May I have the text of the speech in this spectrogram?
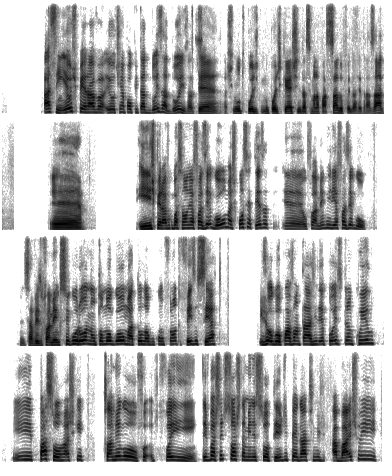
Assim, eu esperava, eu tinha palpitado 2 a 2 até, acho que no, outro pod, no podcast da semana passada, foi da retrasada. É, e esperava que o Barcelona ia fazer gol, mas com certeza é, o Flamengo iria fazer gol. Dessa vez o Flamengo segurou, não tomou gol, matou logo o confronto, fez o certo e jogou com a vantagem depois, tranquilo, e passou. Acho que o Flamengo foi, foi, teve bastante sorte também nesse sorteio de pegar times abaixo e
